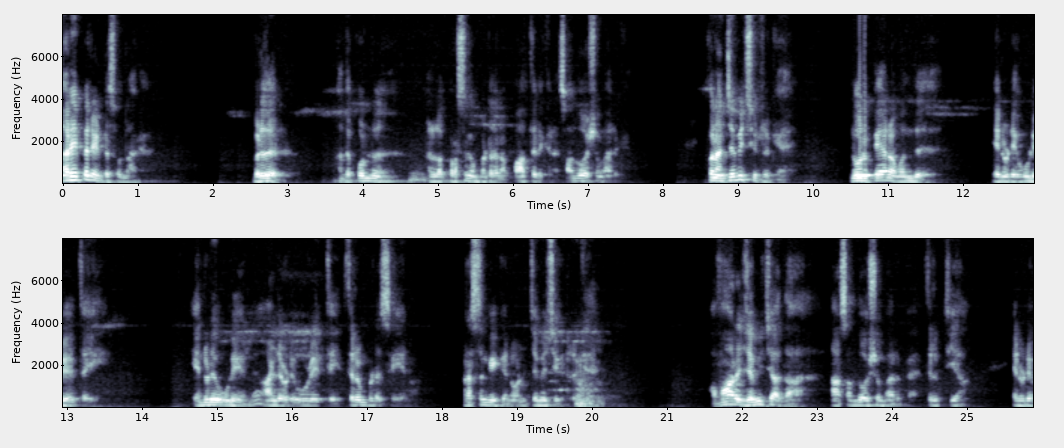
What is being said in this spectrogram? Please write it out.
நிறைய பேர் என்கிட்ட சொன்னாங்க பிரதர் அந்த பொண்ணு நல்லா பிரசங்கம் பண்ணுறதை நான் பார்த்துருக்கிறேன். சந்தோஷமாக இருக்கேன் இப்போ நான் ஜெபிச்சுட்டு இருக்கேன். நூறு பேரை வந்து என்னுடைய ஊழியத்தை என்னுடைய ஊழியம் ஆண்டவருடைய ஊழியத்தை திறம்பட செய்யணும் பிரசங்கிக்கணும்னு ஜெபிச்சுக்கிட்டு இருக்கேன். அவ்வாறு ஜெபிச்சாதான் நான் சந்தோஷமாக இருப்பேன் திருப்தியாக என்னுடைய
